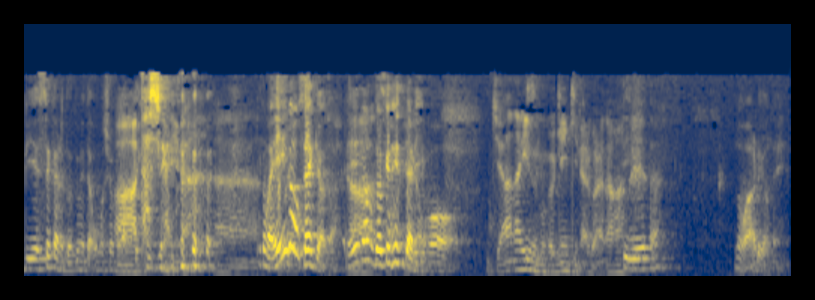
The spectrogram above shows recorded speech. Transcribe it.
BS 世界のドキュメンタリー面白くあ、ああ、なって確かにな。まあ映画もそうやけどな。映画もドキュメンタリーも、ジャーナリズムが元気になるからな。っていうな、のはあるよね。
